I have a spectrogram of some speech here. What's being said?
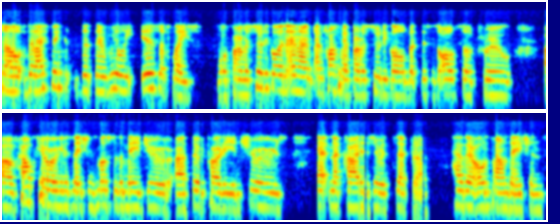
so that I think that there really is a place for pharmaceutical, and, and I'm, I'm talking about pharmaceutical, but this is also true of healthcare organizations, most of the major uh, third-party insurers, Aetna, Kaiser, etc., have their own foundations.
